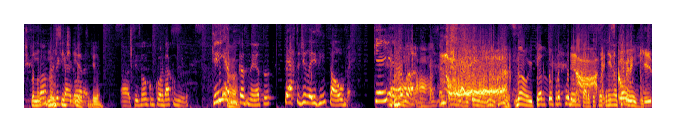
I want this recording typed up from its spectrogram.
Tipo, não, não aqui sentiria, tá ligado? Ó, vocês vão concordar comigo. Quem é Ah. Lucas Neto perto de Leizintal, velho? Quem é, mano? Nossa, tem- não, não, eu quero, tô procurando, cara. Tô Nossa, procurando até hoje.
